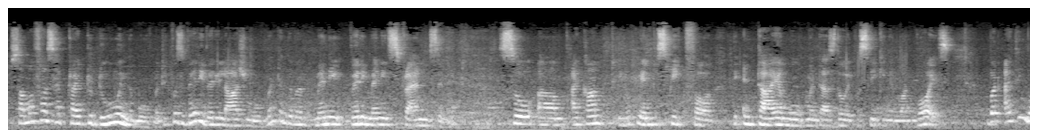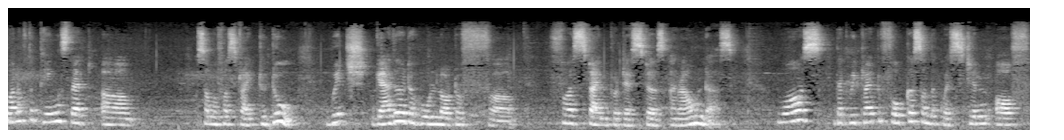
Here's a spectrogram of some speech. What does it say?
some of us have tried to do in the movement, it was a very, very large movement and there were many, very many strands in it. So um, I can't you know, claim to speak for the entire movement as though it was speaking in one voice. But I think one of the things that um, some of us tried to do, which gathered a whole lot of uh, first-time protesters around us, was that we tried to focus on the question of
